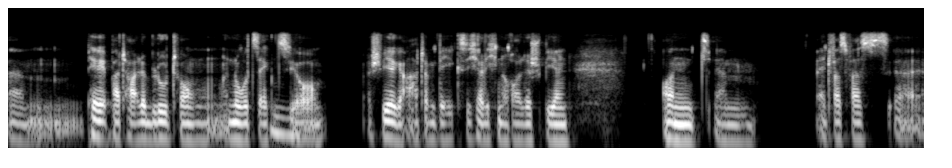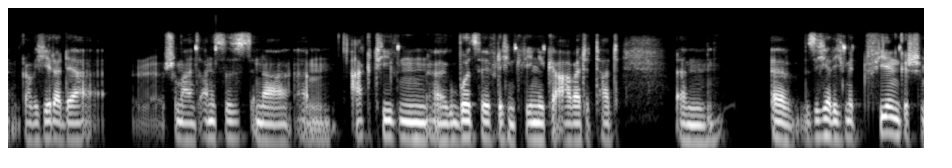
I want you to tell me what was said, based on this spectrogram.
ähm, peripatale Blutung, Notsektio, mhm. schwieriger Atemweg sicherlich eine Rolle spielen. Und ähm, etwas, was, äh, glaube ich, jeder, der schon mal als Anästhesist in einer ähm, aktiven äh, geburtshilflichen Klinik gearbeitet hat, ähm, äh, sicherlich mit vielen Gesch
